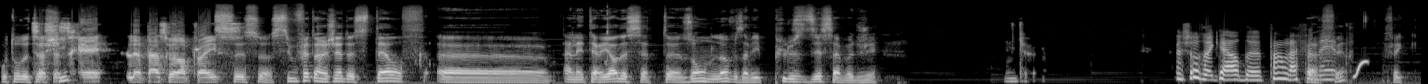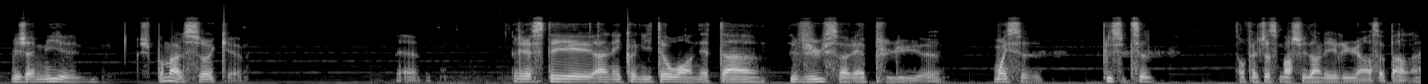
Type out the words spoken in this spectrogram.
autour de Ça, ce Toshi. serait le pass without trace. C'est ça. Si vous faites un jet de stealth euh, à l'intérieur de cette zone-là, vous avez plus 10 à votre jet. Je regarde euh, par la Parfait. fenêtre. Fait que, Les amis, euh, je suis pas mal sûr que euh, rester à l'incognito en étant vu serait plus euh, moins su- plus subtil. On fait juste marcher dans les rues en se parlant.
